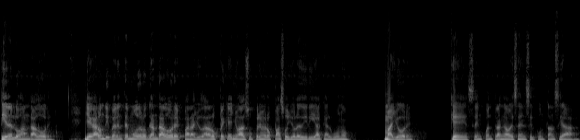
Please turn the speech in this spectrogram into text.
tienen los andadores. Llegaron diferentes modelos de andadores para ayudar a los pequeños a dar sus primeros pasos. Yo le diría que algunos mayores que se encuentran a veces en circunstancias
